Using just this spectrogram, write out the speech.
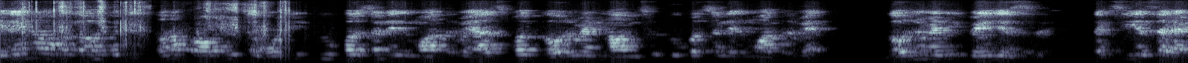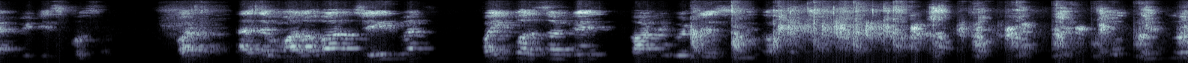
ఏదైనా ఒక కంపెనీ తన ప్రాఫిట్ ఓన్లీ టూ పర్సెంటేజ్ మాత్రమే as per government norms two percentage మాత్రమే గవర్నమెంట్కి పే చేస్తుంది. లైక్ సిఎస్ఆర్ యాక్టివిటీస్ కోసం. But as a Malabar chairman five percentage contribute చేస్తుంది దీంట్లో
